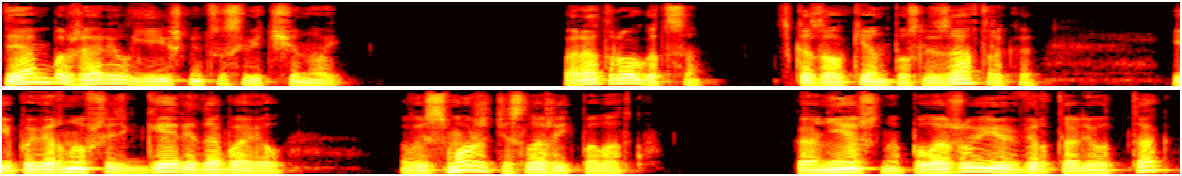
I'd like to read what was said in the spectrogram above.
Тембо жарил яичницу с ветчиной. — Пора трогаться, — сказал Кен после завтрака, и, повернувшись к Гэри, добавил, — Вы сможете сложить палатку? — Конечно, положу ее в вертолет, так?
